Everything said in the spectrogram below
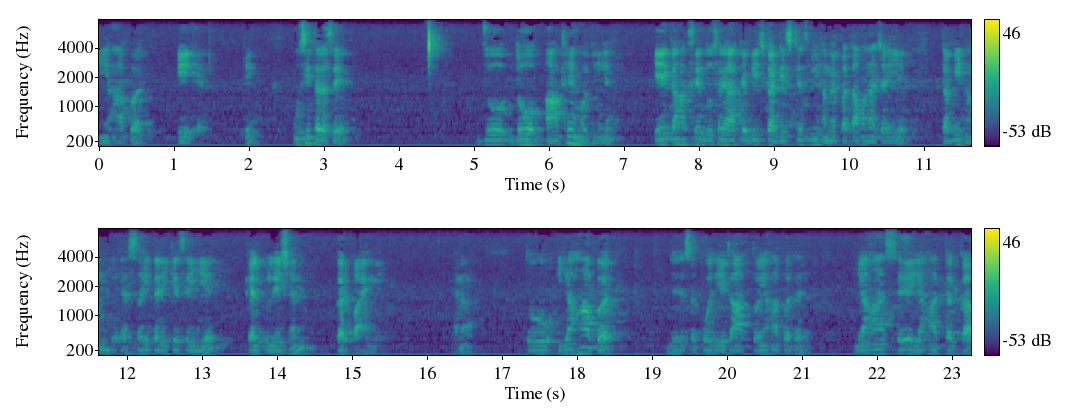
यहाँ पर ए है, ठीक? उसी तरह से जो दो आँखें होती हैं, एक आँख से दूसरे आँख के बीच का डिस्टेंस भी हमें पता होना चाहिए, तभी हम जो है सही तरीके से ये कैलकुलेशन कर पाएँगे, है ना? तो यहाँ पर, जैसे सपोज़ एक आँख तो यहाँ पर है, यहाँ से यहाँ तक का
